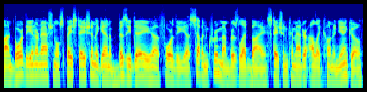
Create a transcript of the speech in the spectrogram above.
On board the International Space Station, again, a busy day uh, for the uh, seven crew members led by Station Commander Oleg Kononenko.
